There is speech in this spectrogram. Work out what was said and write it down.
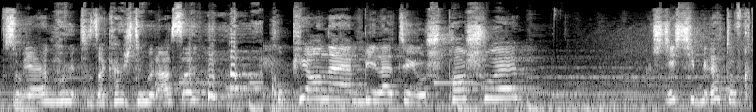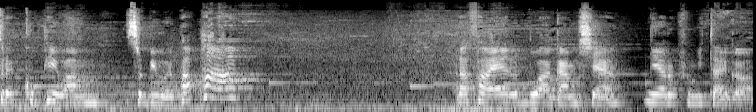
W sumie mówię to za każdym razem. Kupione bilety już poszły. 30 biletów, które kupiłam, zrobiły papa. Rafael, błagam cię, nie rób mi tego.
